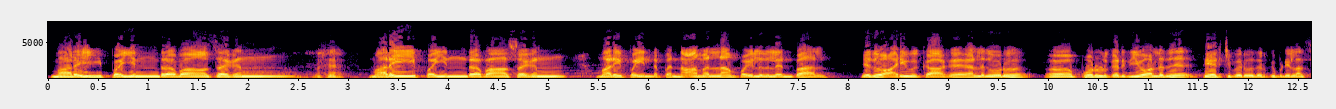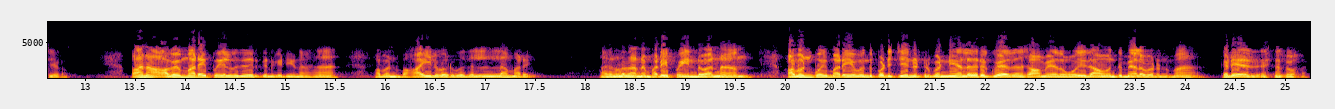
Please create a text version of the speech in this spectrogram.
மறை பயின்ற வாசகன். மறை பயின்ற வாசகன். மறை பயின்றப்ப நாமெல்லாம் பயிலுதல் என்பால் ஏதோ அறிவுக்காக அல்லது ஒரு பொருள் கருதியோ அல்லது தேர்ச்சி பெறுவதற்கு இப்படி எல்லாம் செய்யறோம் ஆனா அவன் மறை பயில்வது எதற்குன்னு கேட்டீங்கன்னா அவன் வாயில் வருவதெல்லாம் மறை. அதனால நான் மறை பயின்றவன் அவன் போய் மறையை வந்து படிச்சு நெற்று பண்ணி அல்லது ரிக்வேதம் சாமியாதம் ஓதி தான் வந்து மேல வரணுமா? கிடையாது.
